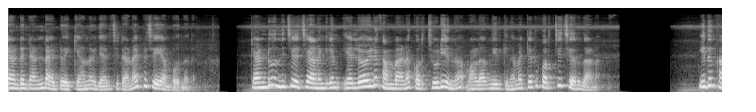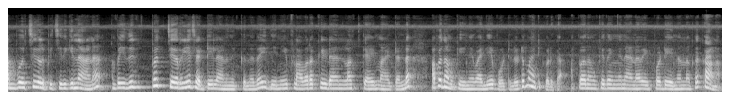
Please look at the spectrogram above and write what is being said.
രണ്ടും രണ്ടായിട്ട് വെക്കാമെന്ന് വിചാരിച്ചിട്ടാണ് ഇപ്പോൾ ചെയ്യാൻ പോകുന്നത്. രണ്ടും ഒന്നിച്ച് വെച്ചാണെങ്കിലും യെല്ലോയുടെ കമ്പാണ് കുറച്ചുകൂടി ഒന്ന് വളർന്നിരിക്കുന്നത്. മറ്റേത് കുറച്ച് ചെറുതാണ്. ഇതും കമ്പ് വെച്ച് കളിപ്പിച്ചിരിക്കുന്നതാണ്. അപ്പോൾ ഇതിപ്പോൾ ചെറിയ ചട്ടിയിലാണ് നിൽക്കുന്നത്. ഇതിന് ഫ്ലവറൊക്കെ ഇടാനുള്ള ടൈം ആയിട്ടുണ്ട്. അപ്പോൾ നമുക്ക് ഇതിനെ വലിയ പോട്ടിലോട്ട് മാറ്റി കൊടുക്കാം അപ്പോൾ നമുക്കിത് എങ്ങനെയാണ് റിപ്പോർട്ട് ചെയ്യുന്നതെന്നൊക്കെ കാണാം.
